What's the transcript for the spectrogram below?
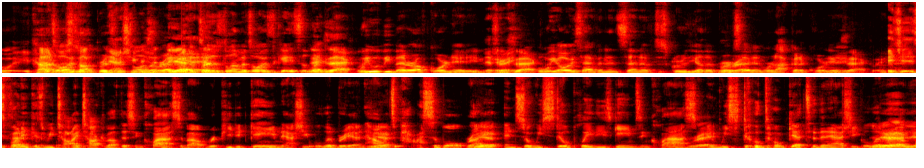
Well, It's always with the prisoner's dilemma, right? Yeah, the it's prisoner's dilemma is always the case that like Exactly. we would be better off coordinating. That's right. Exactly. But we always have an incentive to screw the other person, Right. and we're not going to coordinate. Exactly. It's, it's funny because we ta- I talk about this in class about repeated game Nash equilibria and how Yeah. it's possible, right? Yeah. And so we still play these games in class, Right. and we still don't get to the Nash equilibrium. Yeah,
